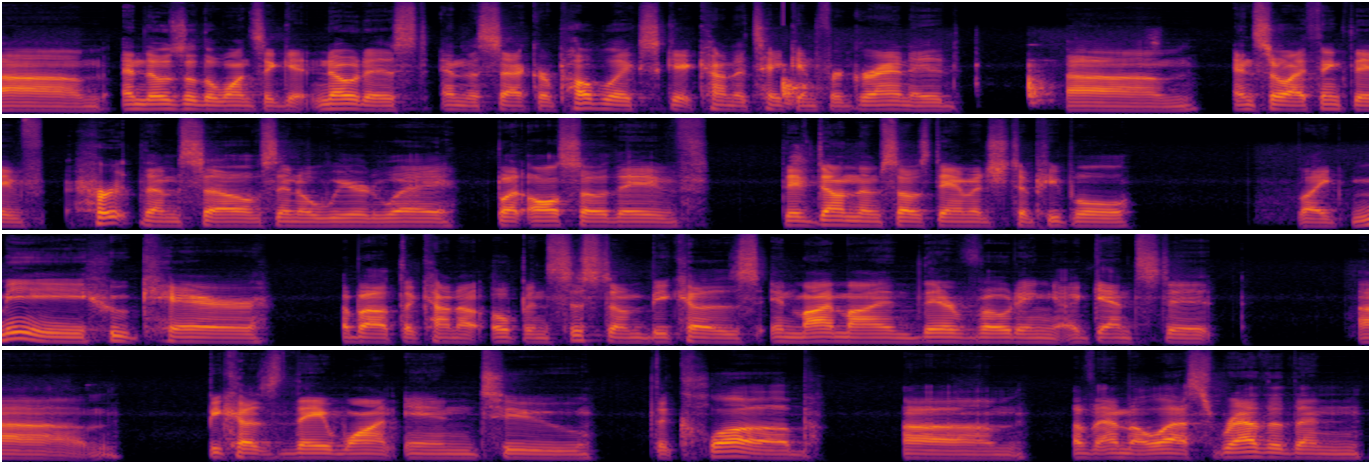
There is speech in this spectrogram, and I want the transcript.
um, and those are the ones that get noticed, and the Sac Republics get kind of taken for granted. Um, and so I think they've hurt themselves in a weird way, but also they've they've done themselves damage to people like me who care about the kind of open system because in my mind they're voting against it um, because they want into the club um, of MLS rather than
